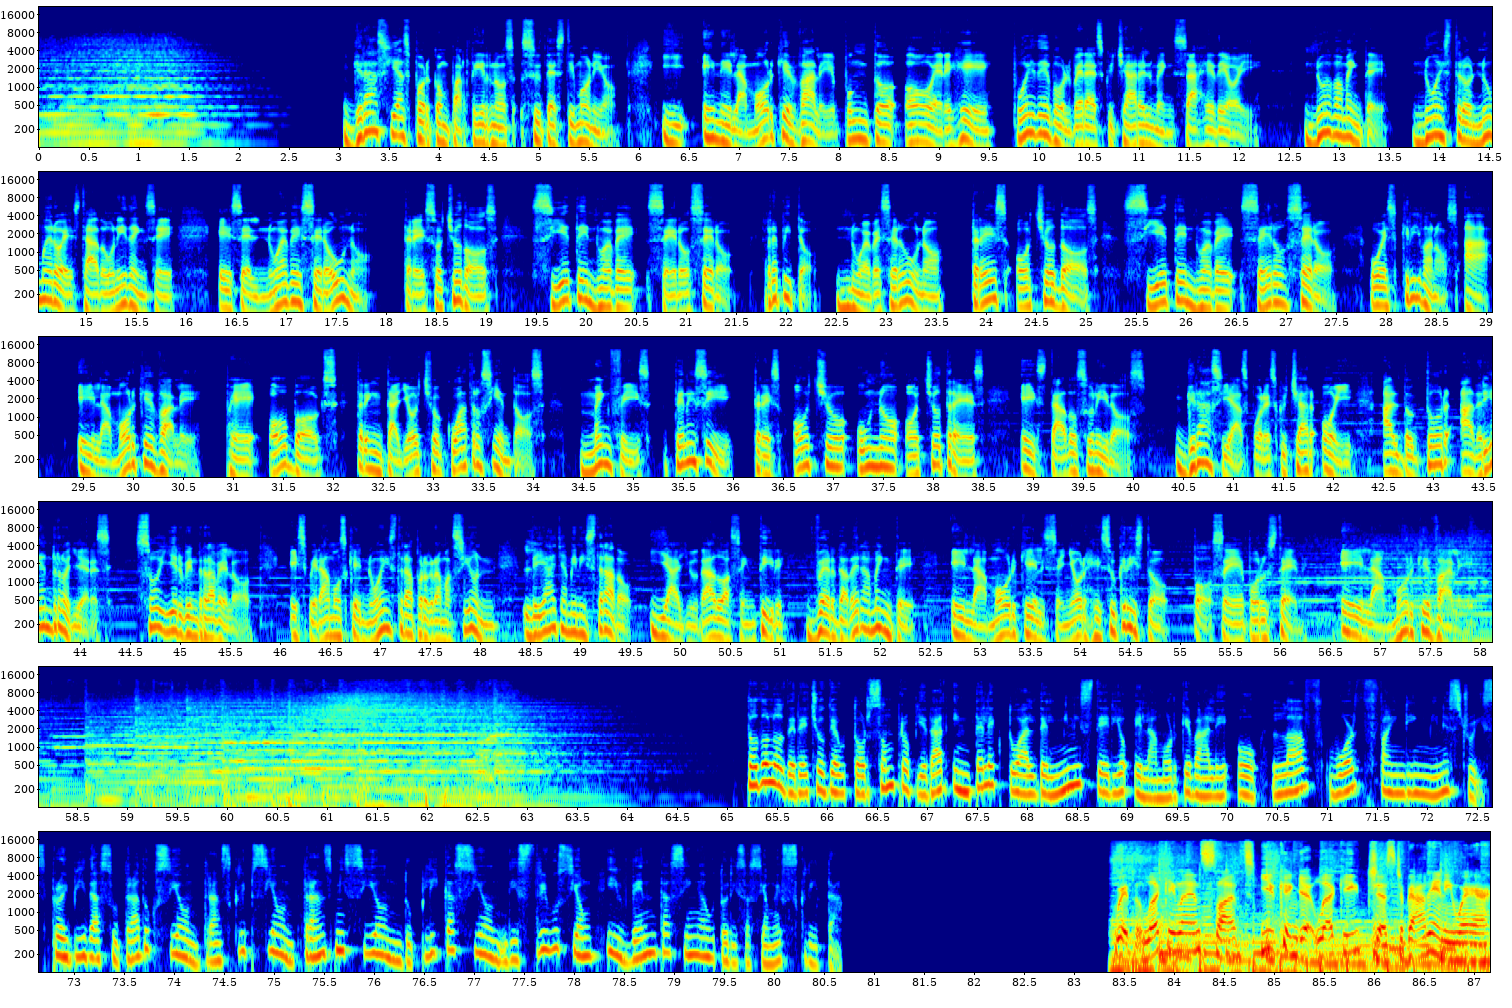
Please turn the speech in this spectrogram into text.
Gracias por compartirnos su testimonio y en elamorquevale.org puede volver a escuchar el mensaje de hoy. Nuevamente, nuestro número estadounidense es el 901 382 7900 Repito, 901-382-7900 o escríbanos a El Amor que Vale, P.O. Box 38400, Memphis, Tennessee 38183, Estados Unidos. Gracias por escuchar hoy al doctor Adrián Rogers. Soy Irving Ravelo Esperamos que nuestra programación le haya ministrado y ayudado a sentir verdaderamente el amor que el Señor Jesucristo posee por usted, el amor que vale. Todos los derechos de autor son propiedad intelectual del Ministerio El Amor que Vale o Love Worth Finding Ministries. Prohibida su traducción, transcripción, transmisión, duplicación, distribución y venta sin autorización escrita. With Lucky Land you can get lucky just about anywhere.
